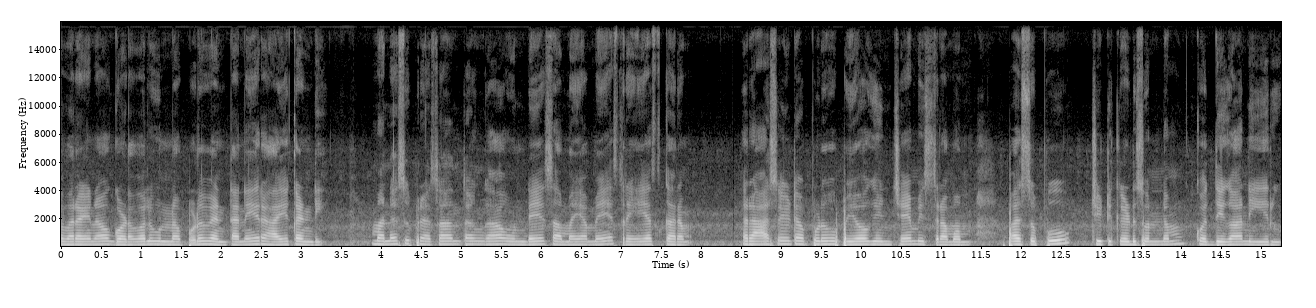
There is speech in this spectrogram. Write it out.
ఎవరైనా గొడవలు ఉన్నప్పుడు వెంటనే రాయకండి. మనసు ప్రశాంతంగా ఉండే సమయమే శ్రేయస్కరం. రాసేటప్పుడు ఉపయోగించే మిశ్రమం పసుపు, చిటికెడు సున్నం, కొద్దిగా నీరు.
